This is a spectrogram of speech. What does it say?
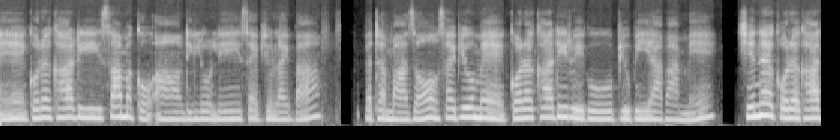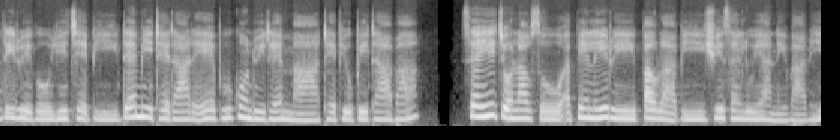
နဲ့ဂေါရခါဒီစားမကုံအောင်ဒီလိုလေးစိုက်ပျိုးလိုက်ပါပထမဆုံးစိုက်ပျိုးမဲ့ဂေါ်ရခါတီတွေကိုပြုပေးရပါမယ်။ရင်းနဲ့ဂေါ်ရခါတီတွေကိုရွေးချယ်ပြီးတဲမီထည့်ထားတဲ့ဘူးကွန်တွေထဲမှာထည့်ပြုပေးထားပါ။ဆယ်ရီကျော်လောက်ဆိုအပင်လေးတွေပေါက်လာပြီးရွှေ့ဆိုင်လို့ရနေပါပြီ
